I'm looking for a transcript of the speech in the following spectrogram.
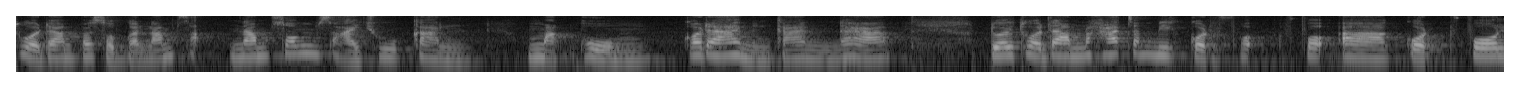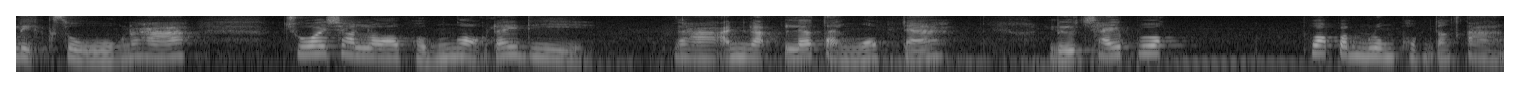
ถั่วดำผสมกับน้ำสน้ำส้มสายชูกัน หมักผมก็ได้เหมือนกันนะคะ โดยถั่วดำนะคะจะมีกรดโฟโฟอ่ากรดโฟลิกสูงนะคะ ช่วยชะลอผมงอกได้ดีนะคะ อันนี้แล้วแต่งบนะ หรือใช้พวกพวกบำรุงผมต่าง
